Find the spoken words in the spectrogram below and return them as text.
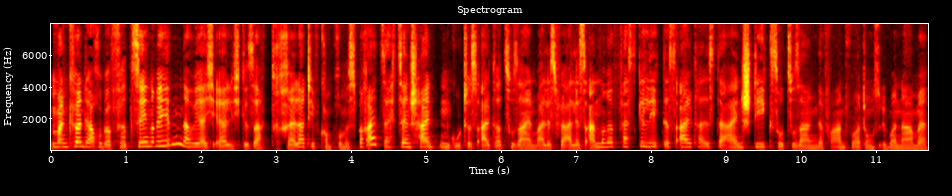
Man könnte auch über 14 reden, da wäre ich ehrlich gesagt relativ kompromissbereit. 16 scheint ein gutes Alter zu sein, weil es für alles andere festgelegtes Alter ist, der Einstieg sozusagen der Verantwortungsübernahme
